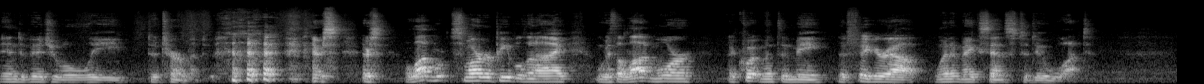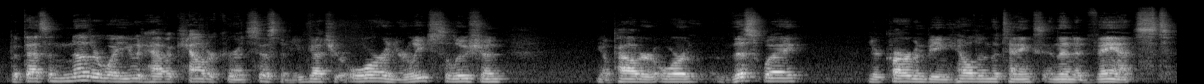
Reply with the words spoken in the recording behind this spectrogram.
individually determined. there's, there's a lot smarter people than I with a lot more equipment than me that figure out when it makes sense to do what. But that's another way you would have a countercurrent system. You've got your ore and your leach solution, you know, powdered ore this way, your carbon being held in the tanks and then advanced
